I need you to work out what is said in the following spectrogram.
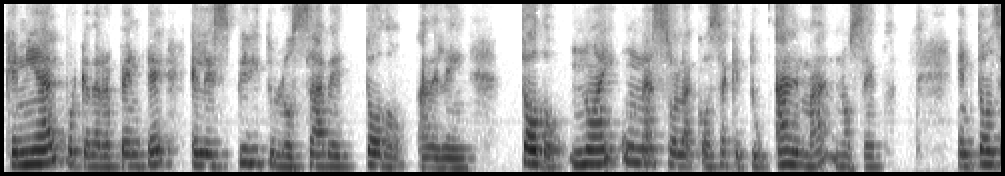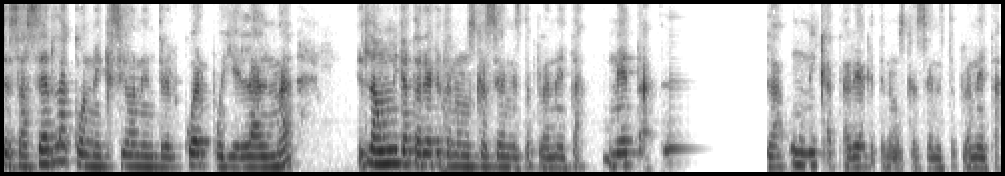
Genial porque de repente el espíritu lo sabe todo, Adelaine. Todo. No hay una sola cosa que tu alma no sepa. Entonces, hacer la conexión entre el cuerpo y el alma es la única tarea que tenemos que hacer en este planeta, neta, la única tarea que tenemos que hacer en este planeta.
